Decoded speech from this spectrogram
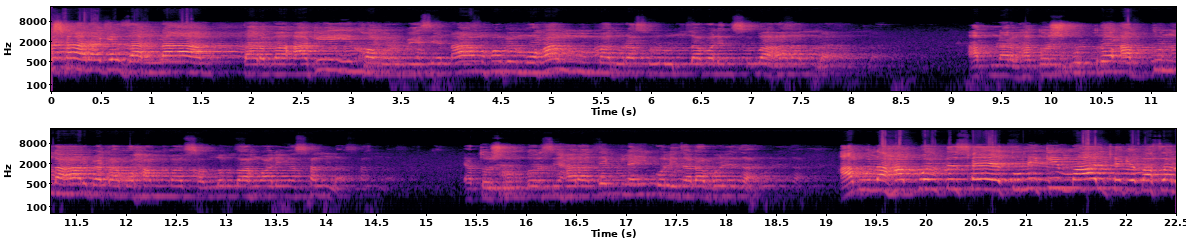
আসার আগে যার নাম, তার আগেই খবর পেয়েছে, নাম হবে মোহাম্মদ রাসূলুল্লাহ বলেন সুবহানাল্লাহ। আপনার ভাতস পুত্র আব্দুল্লাহর বেটা মোহাম্মদ সাল্লাল্লাহু ওয়াসাল্লাম। এত সুন্দর চেহারা দেখলেই কলিজাটা ভরে যায়। আবুল আহাব বলতেছে, তুমি কি মাল থেকে বাঁচার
